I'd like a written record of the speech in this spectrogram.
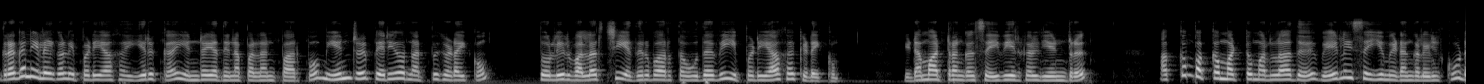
கிரக நிலைகள் இப்படியாக இருக்க இன்றைய தினப்பலன் பார்ப்போம். இன்று பெரியோர் நட்பு கிடைக்கும். தொழில் வளர்ச்சி எதிர்பார்த்த உதவி இப்படியாக கிடைக்கும். இடமாற்றங்கள் செய்வீர்கள் என்று அக்கம் பக்கம் மட்டுமல்லாது வேலை செய்யும் இடங்களில் கூட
